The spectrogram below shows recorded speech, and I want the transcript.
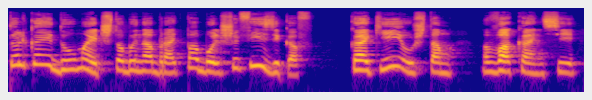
только и думает, чтобы набрать побольше физиков – Какие уж там вакансии.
